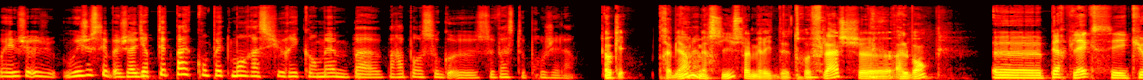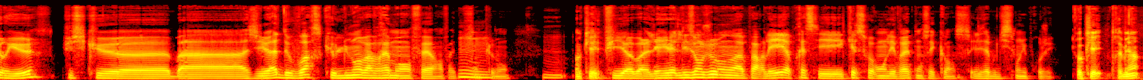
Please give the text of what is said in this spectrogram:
Oui, je, je- oui, je sais. J'allais dire peut-être pas complètement rassuré quand même par, par rapport à ce, euh, ce vaste projet-là. Très bien, Voilà. merci. Ça a le mérite d'être flash. Euh, Alban Euh, perplexe et curieux, puisque euh, bah, j'ai hâte de voir ce que l'humain va vraiment en faire, en fait, tout Mm. simplement. Ok, Et puis euh, voilà, les, les enjeux, on en a parlé. Après, c'est quelles seront les vraies conséquences et les aboutissements du projet. ok, très bien.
